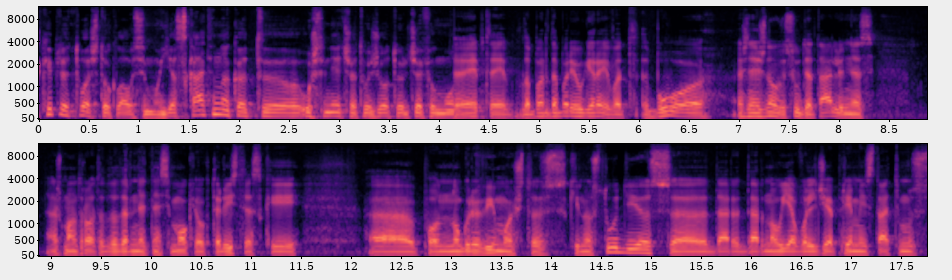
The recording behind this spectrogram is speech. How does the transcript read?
Kaip Lietuva šito klausimu? Jie skatina, kad uh, užsieniečiai atvažiuotų ir čia filmuotų? Taip, taip, dabar, dabar jau gerai. Vat buvo, aš nežinau visų detalių, nes aš man atrodo, tada dar net nesimokiau aktoristės, kai uh, po nugriovimo šitos kino studijos uh, dar, dar nauja valdžia priemė įstatymus,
